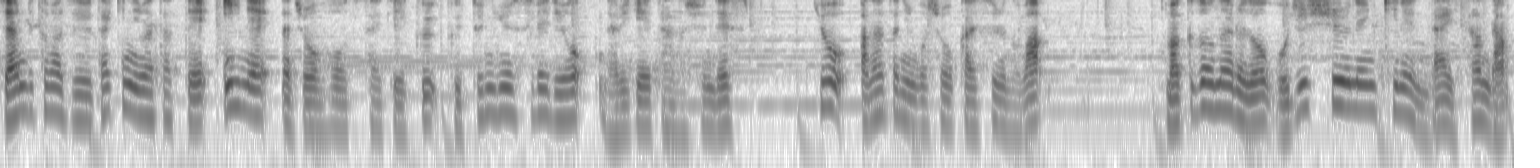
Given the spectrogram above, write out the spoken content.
ジャンル問わず多岐にわたっていいねな情報を伝えていく Good News Radio ナビゲーターのしゅんです。今日あなたにご紹介するのはマクドナルド50周年記念第3弾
